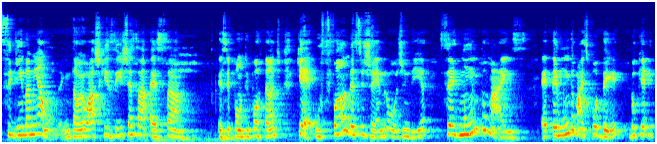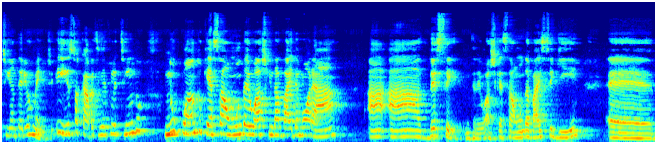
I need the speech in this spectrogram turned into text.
seguindo a minha onda. Então, eu acho que existe essa, essa, esse ponto importante, que é o fã desse gênero, hoje em dia, ser muito mais é, ter muito mais poder do que ele tinha anteriormente. E isso acaba se refletindo no quanto que essa onda eu acho que ainda vai demorar a, a descer, entendeu? Eu acho que essa onda vai seguir, é,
